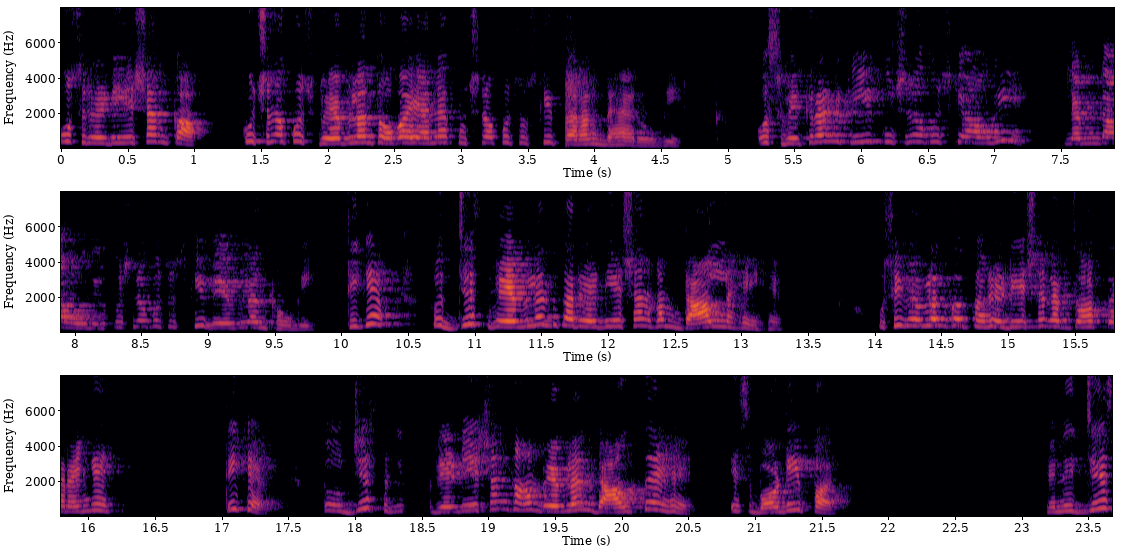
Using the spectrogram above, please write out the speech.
उस रेडिएशन का कुछ ना कुछ वेवलेंथ होगा, यानी कुछ ना कुछ उसकी तरंग दहर होगी। उस विकरण की कुछ ना कुछ क्या होगी? लेमडा होगी, कुछ ना कुछ उसकी वेवलेंथ होगी, ठीक है? तो जिस वेवलेंथ का रेडिएशन हम डाल रहे हैं, उसी वेवलेंथ को तो रेडिएशन एब्जॉर्ब करेंगे, ठीक है? तो जिस रेडिएशन का हम वेवलेंथ डालते हैं, इस बॉडी पर यानी जिस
